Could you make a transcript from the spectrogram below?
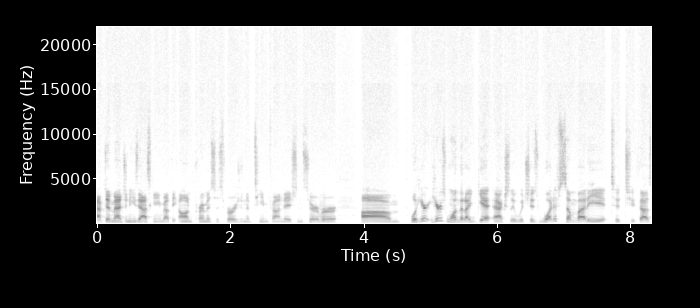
have to imagine he's asking about the on-premises version of Team Foundation Server. Um, well, here, here's one that I get actually, which is what if somebody to 2012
